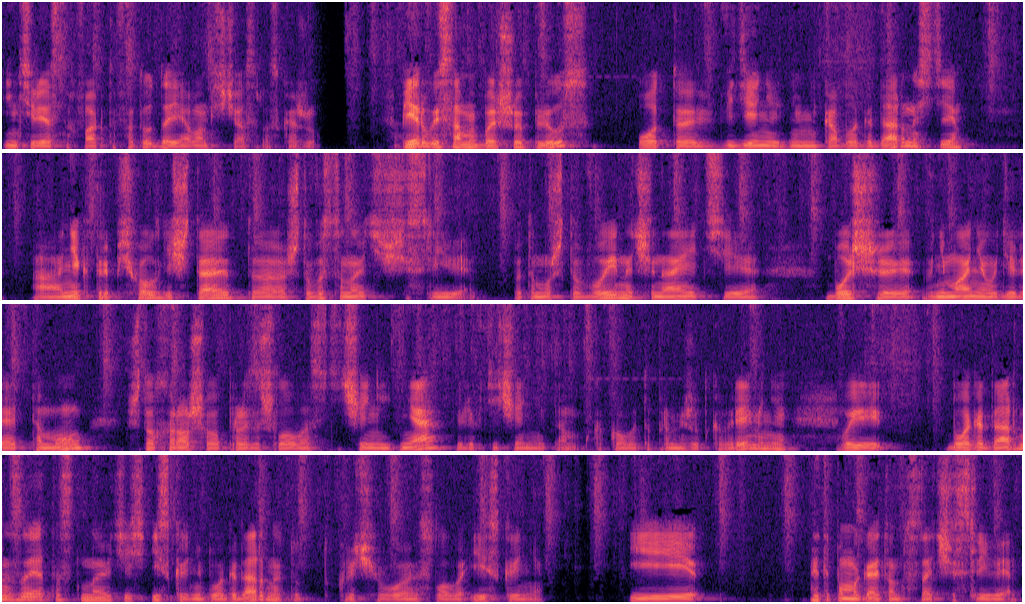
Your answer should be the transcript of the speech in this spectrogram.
интересных фактов оттуда я вам сейчас расскажу. Первый самый большой плюс от введения дневника благодарности, а некоторые психологи считают, э, что вы становитесь счастливее, потому что вы начинаете больше внимания уделять тому, что хорошего произошло у вас в течение дня или в течение там какого-то промежутка времени. Вы благодарны за это становитесь, искренне благодарны, тут ключевое слово «искренне». И это помогает вам стать счастливее.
